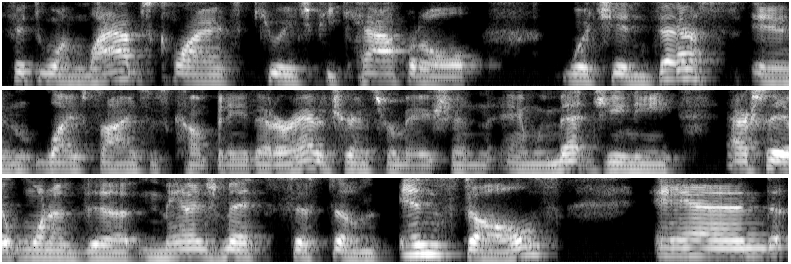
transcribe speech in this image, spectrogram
51 Labs clients, QHP Capital, which invests in life sciences company that are at a transformation. And we met Jeanne actually at one of the management system installs. And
